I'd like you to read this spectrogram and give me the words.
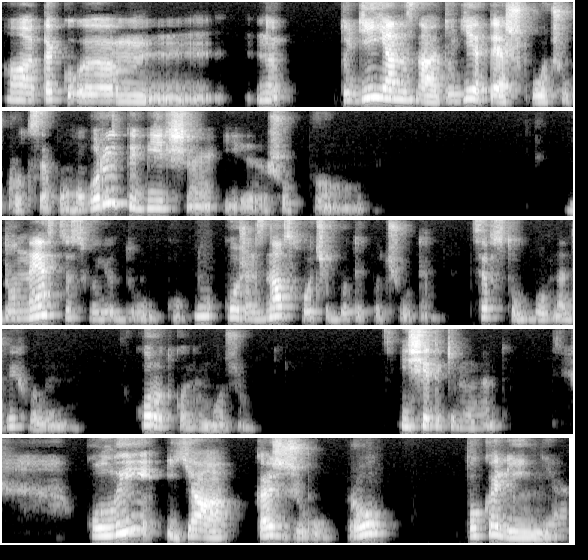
А, так, ем, ну, Тоді я не знаю, тоді я теж хочу про це поговорити більше, і щоб донести свою думку. Ну, Кожен з нас хоче бути почутим. Це вступ був на дві хвилини. Коротко не можу. І ще такий момент. Коли я кажу про покоління,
